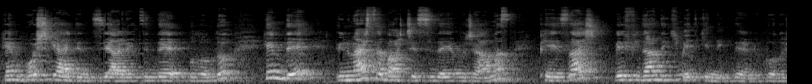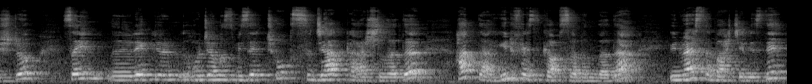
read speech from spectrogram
hem hoş geldin ziyaretinde bulunduk hem de üniversite bahçesinde yapacağımız peyzaj ve fidan dikim etkinliklerini konuştuk. Sayın e, rektörüm hocamız bize çok sıcak karşıladı. Hatta Unifest kapsamında da üniversite bahçemizde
